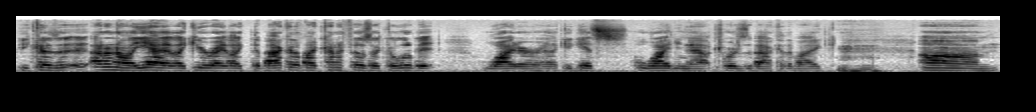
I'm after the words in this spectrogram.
because it, I don't know. Yeah, like you're right. Like the back of the bike kind of feels like a little bit wider. Like it gets widened out towards the back of the bike. Mm-hmm. Um,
